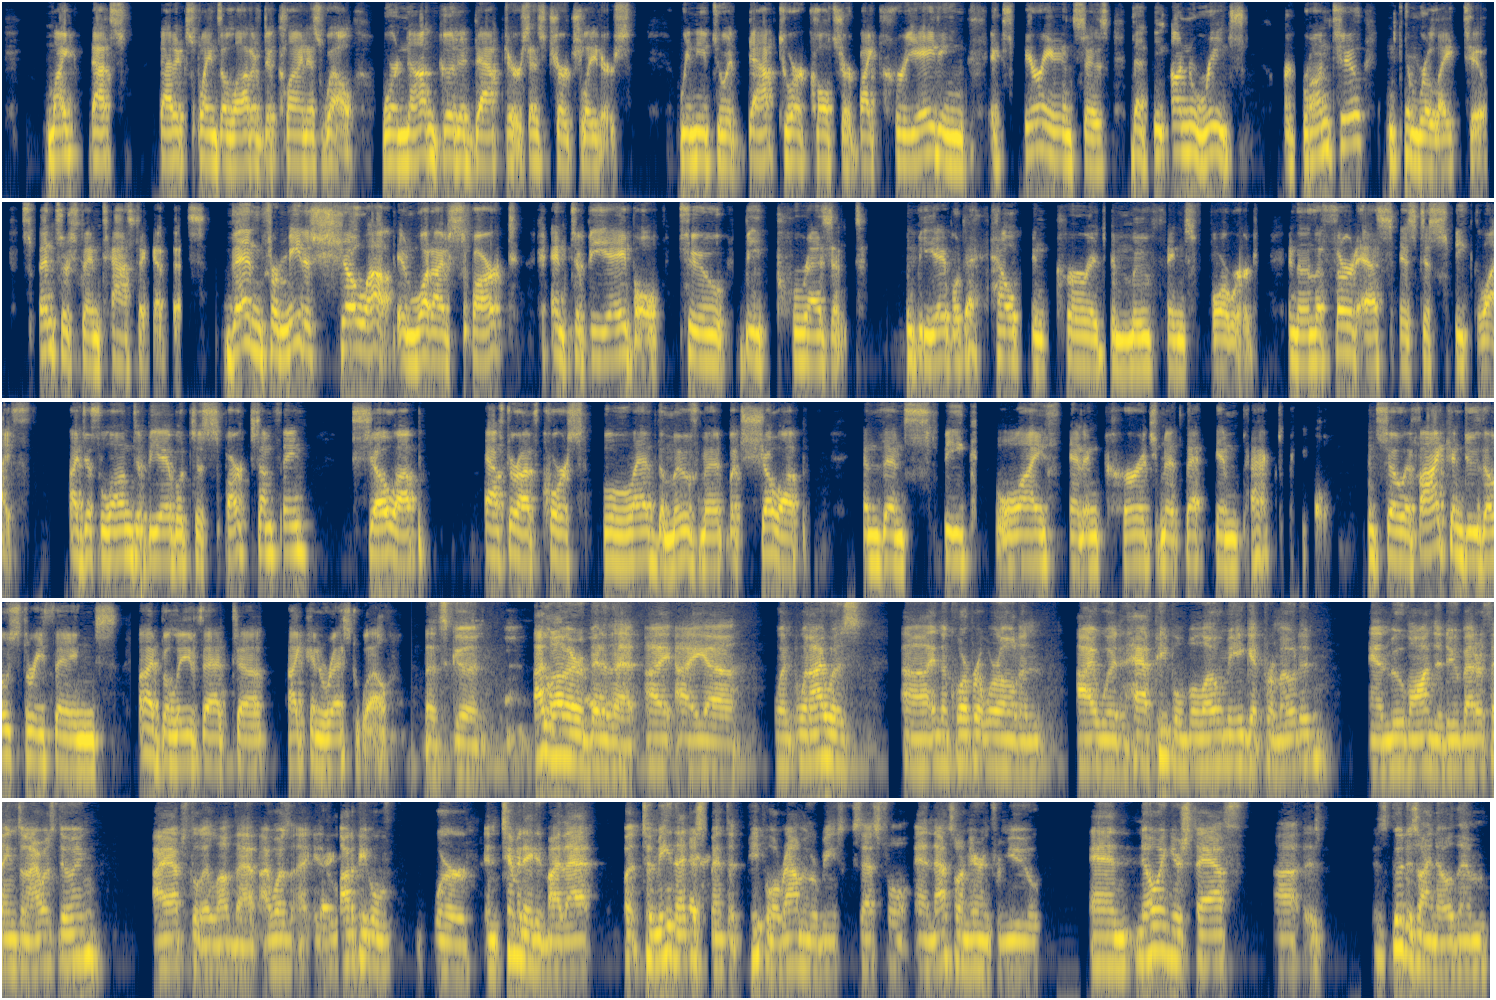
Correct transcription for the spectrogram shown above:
Mike, that's that explains a lot of decline as well. We're not good adapters as church leaders. We need to adapt to our culture by creating experiences that the unreached are drawn to and can relate to. Spencer's fantastic at this. Then for me to show up in what I've sparked and to be able to be present and be able to help encourage and move things forward. And then the third S is to speak life. I just long to be able to spark something, show up after I've, of course, led the movement, but show up and then speak life and encouragement that impact people. And so if I can do those three things, I believe that uh, I can rest well. That's good. I love every bit of that. I, I uh, when when I was uh, in the corporate world and I would have people below me get promoted and move on to do better things than I was doing. I absolutely love that. I was a lot of people were intimidated by that, but to me that just meant that people around me were being successful, and that's what I'm hearing from you. And knowing your staff uh, as as good as I know them,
